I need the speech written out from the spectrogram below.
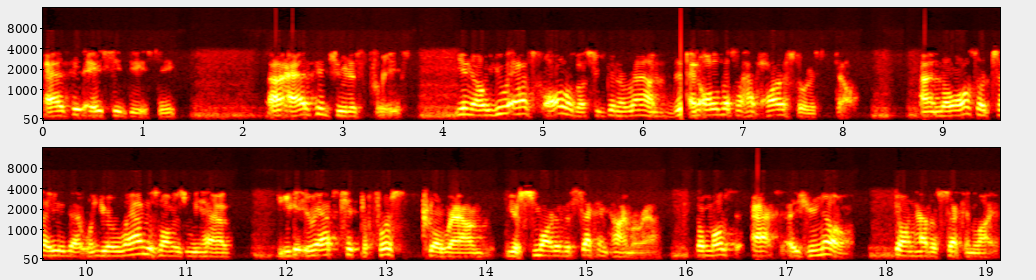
as did ACDC, uh, as did Judas Priest. You know, you ask all of us who've been around, and all of us will have horror stories to tell. And they'll also tell you that when you're around as long as we have, you get your ass kicked the first go round, you're smarter the second time around. But most acts, as you know, don't have a second life,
